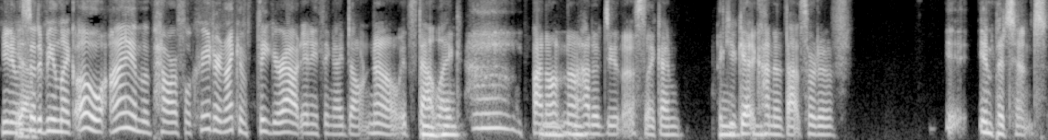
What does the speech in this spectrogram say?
you know, yeah. instead of being like, oh, I am a powerful creator and I can figure out anything I don't know, it's that mm-hmm. like, I don't know mm-hmm. how to do this. Like, I'm like, you get mm-hmm. kind of that sort of impotent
